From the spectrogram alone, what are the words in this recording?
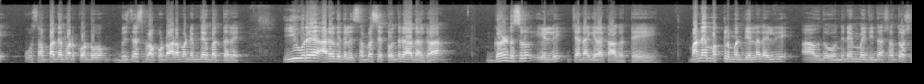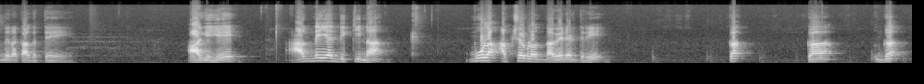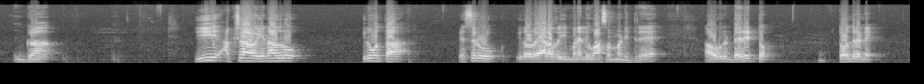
ಸಂಪಾದನೆ ಮಾಡಿಕೊಂಡು ಬಿಸ್ನೆಸ್ ಮಾಡಿಕೊಂಡು ಆರಾಮಾಗಿ ನೆಮ್ಮದಿಯಾಗಿ ಬರ್ತಾರೆ. ಇವರೇ ಆರೋಗ್ಯದಲ್ಲಿ ಸಮಸ್ಯೆ ತೊಂದರೆ ಆದಾಗ ಗಂಡಸರು ಎಲ್ಲಿ ಚೆನ್ನಾಗಿರೋಕ್ಕಾಗತ್ತೆ? ಮನೆ ಮಕ್ಕಳು ಮಂದಿ ಎಲ್ಲ ಎಲ್ಲಿ ಆ ಒಂದು ಸಂತೋಷದಿಂದ ಇರೋಕ್ಕಾಗತ್ತೆ. ಹಾಗೆಯೇ ಆಗ್ನೇಯ ದಿಕ್ಕಿನ ಮೂಲ ಅಕ್ಷರಗಳು ಅಂತ ನಾವೇನು ಹೇಳ್ತೀರಿ? ಕ ಕ, ಗ ಗ. ಈ ಅಕ್ಷರ ಏನಾದರೂ ಇರುವಂಥ ಹೆಸರು ಇರೋರು ಯಾರಾದರೂ ಈ ಮನೆಯಲ್ಲಿ ವಾಸ ಮಾಡಿದರೆ ಅವ್ರಿಗೆ ಡೈರೆಕ್ಟು ತೊಂದರೆನೇ.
